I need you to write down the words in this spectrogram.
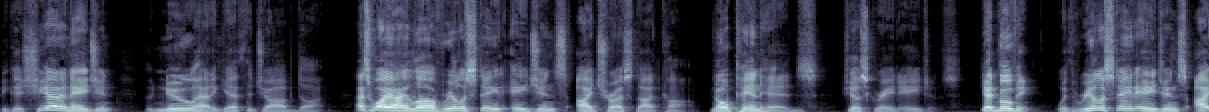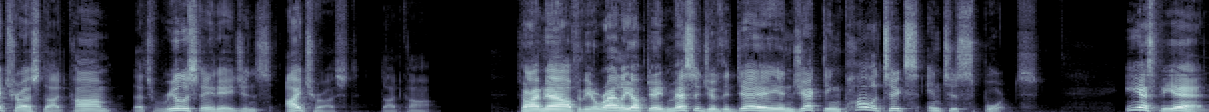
because she had an agent who knew how to get the job done. That's why I love realestateagentsitrust.com. No pinheads, just great agents. Get moving with realestateagentsitrust.com. That's realestateagentsitrust.com. Time now for the O'Reilly Update message of the day injecting politics into sports. ESPN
